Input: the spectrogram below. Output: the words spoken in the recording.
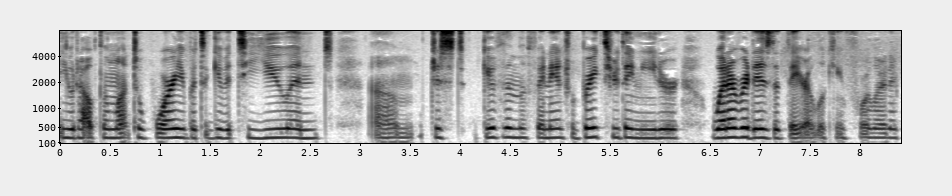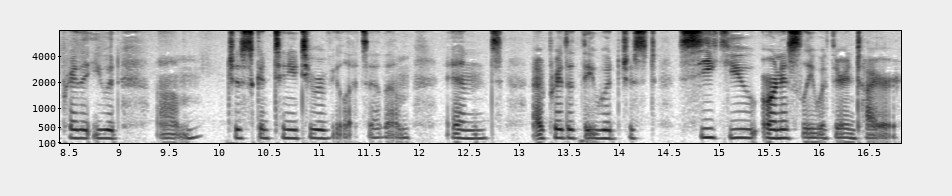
you would help them not to worry, but to give it to you and um, just give them the financial breakthrough they need or whatever it is that they are looking for. Lord, I pray that you would um, just continue to reveal it to them. And I pray that they would just seek you earnestly with their entire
